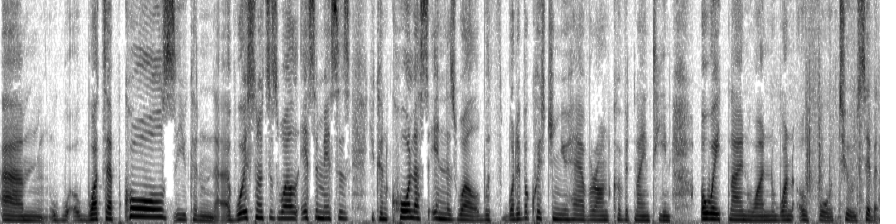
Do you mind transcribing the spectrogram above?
um, WhatsApp calls, you can uh, voice notes as well, SMSs. You can call us in as well with whatever question you have around COVID 19, 0891 104 207.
